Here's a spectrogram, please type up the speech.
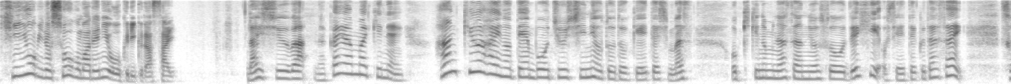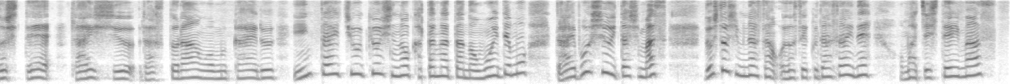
金曜日の正午までにお送りください。来週は中山記念阪急杯の展望を中心にお届けいたします。お聞きの皆さんの予想をぜひ教えてください。そして来週ラストランを迎える引退調教師の方々の思い出も大募集いたします。どしどし皆さんお寄せくださいね。お待ちしています。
